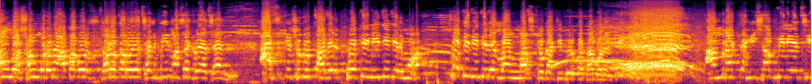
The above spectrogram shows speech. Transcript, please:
অঙ্গ সংগঠনে আপাবর জনতা রয়েছেন, বীর মাসেক রয়েছেন। আজকে শুধু তাদের প্রতিনিধিদের প্রতিনিধিদের লং মাস্ট গাজীপুর কথা বলেন। আমরা একটা হিসাব মিলিয়েছি,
